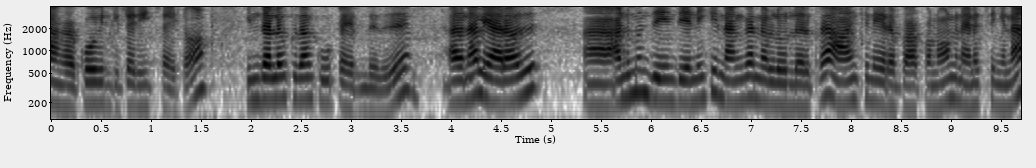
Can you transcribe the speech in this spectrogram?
நாங்கள் கோவில்கிட்ட ரீச் ஆகிட்டோம் இந்த அளவுக்கு தான் கூட்டம் இருந்தது. அதனால் யாராவது அனுமன் ஜெயந்தி அன்னைக்கு நங்கநல்லூரில் இருக்கிற ஆஞ்சநேயரை பார்க்கணுன்னு நினச்சிங்கன்னா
